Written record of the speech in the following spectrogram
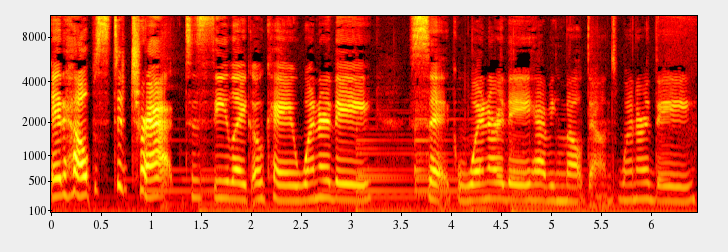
it helps to track to see, like, okay, when are they sick? When are they having meltdowns? When are they,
